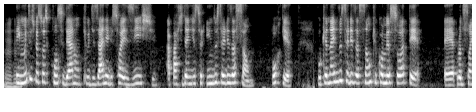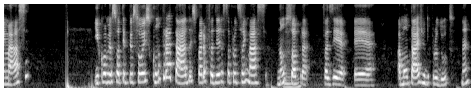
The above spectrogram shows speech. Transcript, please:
Uhum. Tem muitas pessoas que consideram que o design ele só existe a partir da industrialização. Por quê? Porque na industrialização que começou a ter é, produção em massa e começou a ter pessoas contratadas para fazer essa produção em massa, não uhum. só para fazer é, a montagem do produto, né?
